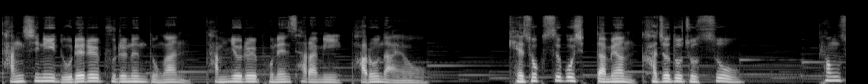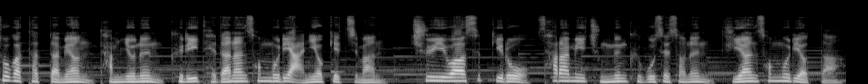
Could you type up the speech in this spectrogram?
당신이 노래를 부르는 동안 담요를 보낸 사람이 바로 나요. 계속 쓰고 싶다면 가져도 줬소. 평소 같았다면 담요는 그리 대단한 선물이 아니었겠지만 추위와 습기로 사람이 죽는 그곳에서는 귀한 선물이었다.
